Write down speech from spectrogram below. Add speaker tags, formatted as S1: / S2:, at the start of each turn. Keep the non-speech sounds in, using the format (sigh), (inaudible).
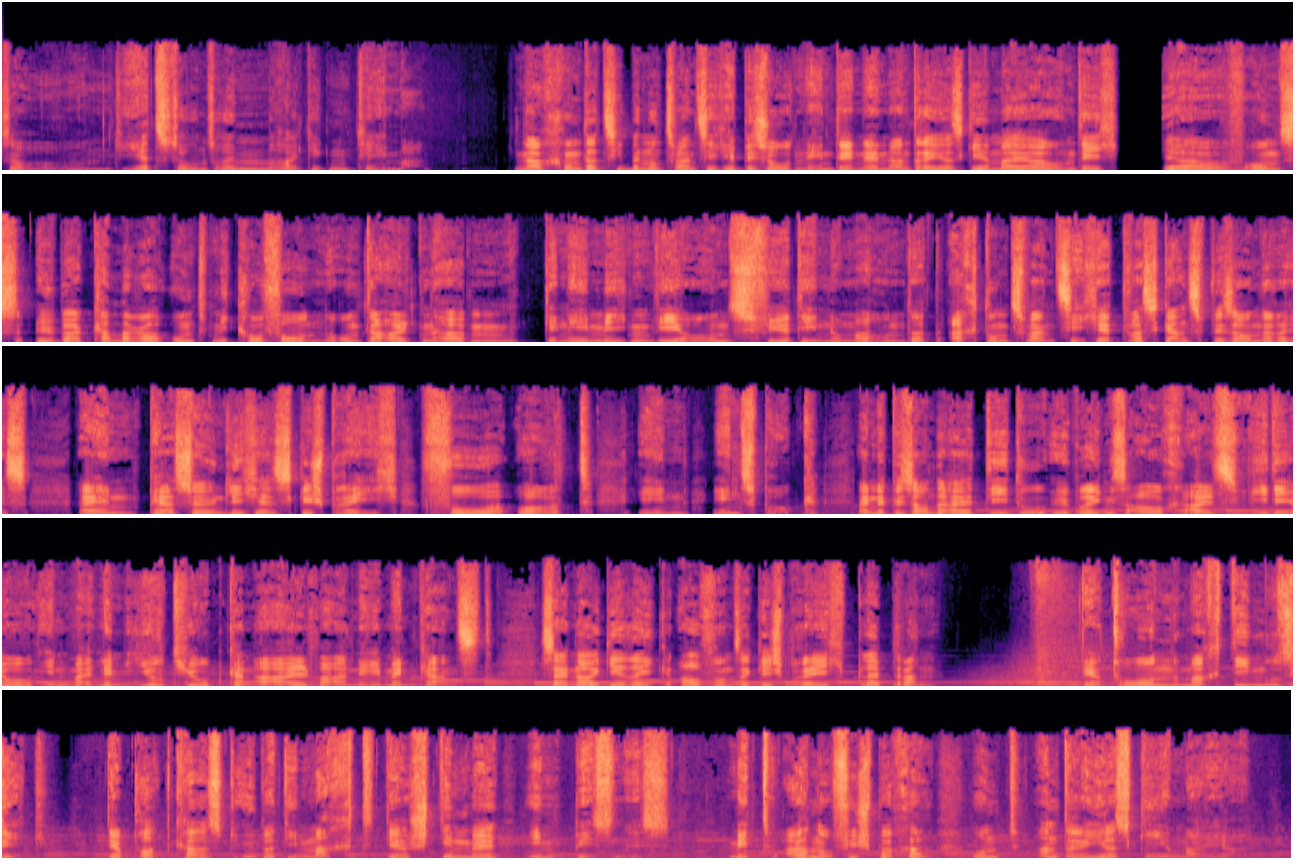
S1: So, und jetzt zu unserem heutigen Thema. Nach 127 Episoden, in denen Andreas Giermeier und ich ja, uns über Kamera und Mikrofon unterhalten haben, genehmigen wir uns für die Nummer 128 etwas ganz Besonderes. Ein persönliches Gespräch vor Ort in Innsbruck. Eine Besonderheit, die du übrigens auch als Video in meinem YouTube-Kanal wahrnehmen kannst. Sei neugierig auf unser Gespräch, bleib dran. Der Ton macht die Musik. Der Podcast über die Macht der Stimme im Business mit Arno Fischbacher und Andreas Giermeier.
